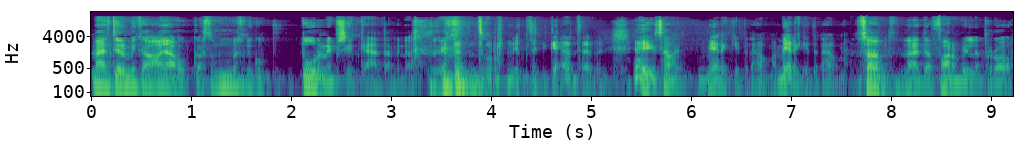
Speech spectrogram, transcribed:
mä en tiedä mikä on ajanhukkausta, mutta mun mielestä niin kuin turnipsin kääntäminen. Turnipsin kääntäminen. Ei, se on mielenkiintoinen homma, mielenkiintoinen homma. Sä oot näitä Farmville Pro.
